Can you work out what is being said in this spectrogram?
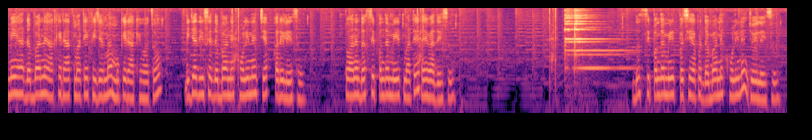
મેં આ ડબ્બાને આખી રાત માટે ફ્રીઝરમાં મૂકી રાખ્યો હતો. બીજા દિવસે ડબ્બાને ખોલીને ચેક કરી લઈશું. તો આને દસથી પંદર મિનિટ માટે રહેવા દઈશું. દસથી પંદર મિનિટ પછી આપણે ડબ્બાને ખોલીને જોઈ લઈશું.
